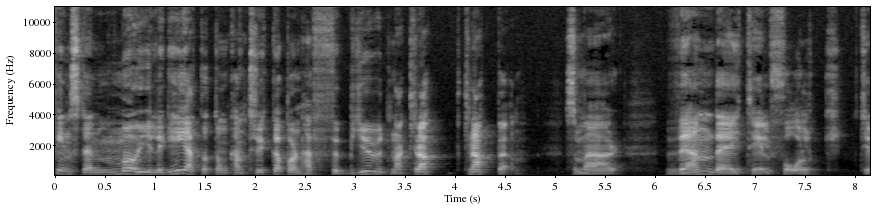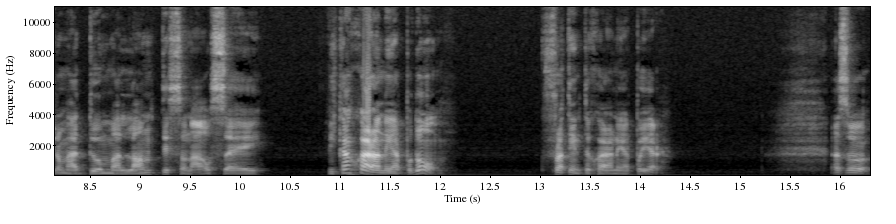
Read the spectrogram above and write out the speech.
finns det en möjlighet att de kan trycka på den här förbjudna knappen som är vänd dig till folk, till de här dumma lantisarna och säg vi kan skära ner på dem för att inte skära ner på er. Alltså,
